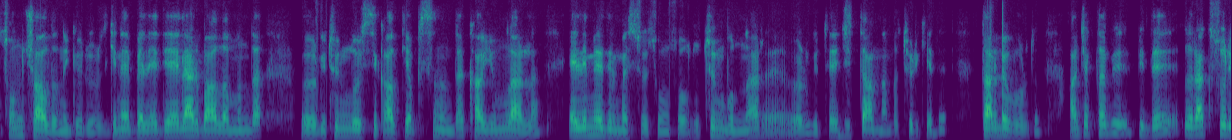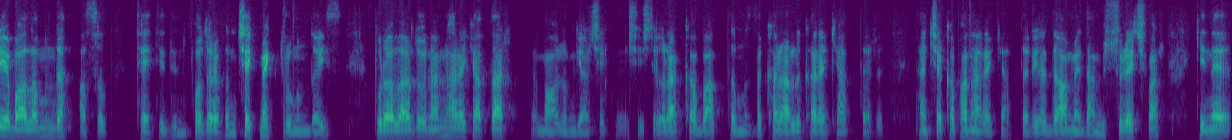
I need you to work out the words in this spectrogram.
sonuç aldığını görüyoruz. Yine belediyeler bağlamında örgütün lojistik altyapısının da kayyumlarla elimine edilmesi söz konusu oldu. Tüm bunlar e, örgüte ciddi anlamda Türkiye'de darbe vurdu. Ancak tabii bir de Irak-Suriye bağlamında asıl tehdidin fotoğrafını çekmek durumundayız. Buralarda önemli harekatlar e, malum gerçekleşti. İşte Irak'a baktığımızda kararlılık harekatları, pençe kapan harekatları ile devam eden bir süreç var. Yine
